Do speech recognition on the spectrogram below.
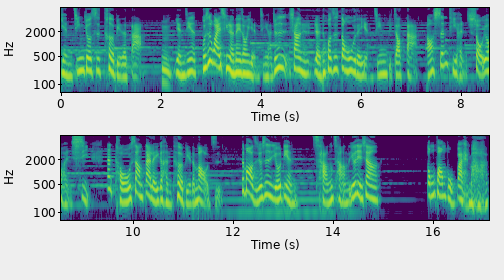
眼睛就是特别的大。嗯，眼睛不是外星人那种眼睛啊，就是像人或是动物的眼睛比较大，然后身体很瘦又很细，但头上戴了一个很特别的帽子，这帽子就是有点长长的，有点像东方不败嘛，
